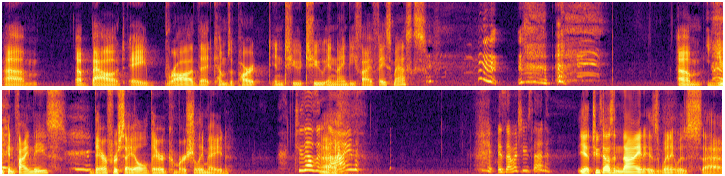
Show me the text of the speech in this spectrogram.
um, about a bra that comes apart into two N95 face masks. Um, you can find these. They're for sale. They're commercially made. 2009? Is that what you said? Yeah, 2009 is when it was uh,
